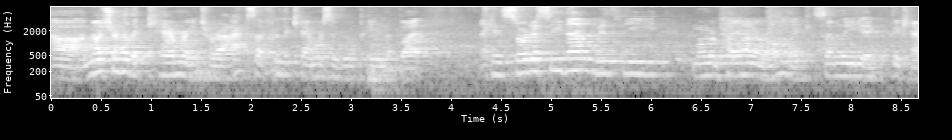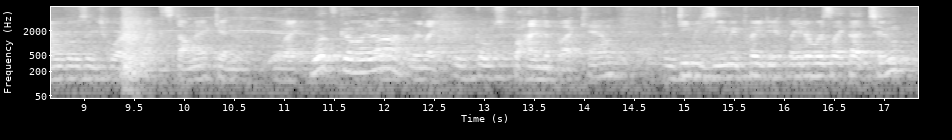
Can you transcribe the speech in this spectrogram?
Uh, i'm not sure how the camera interacts. I've heard the camera's a real pain in the butt i can sort of see that with the when we're playing on our own like suddenly the camera goes into our like stomach and we're like what's going on or like it goes behind the butt cam and dbz we played it later was like that too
